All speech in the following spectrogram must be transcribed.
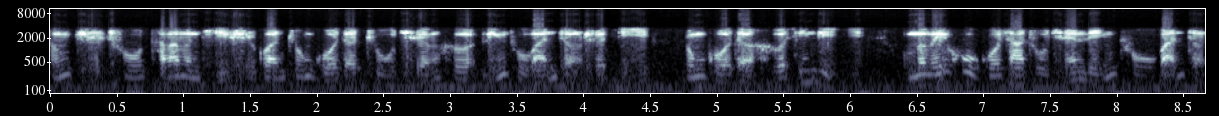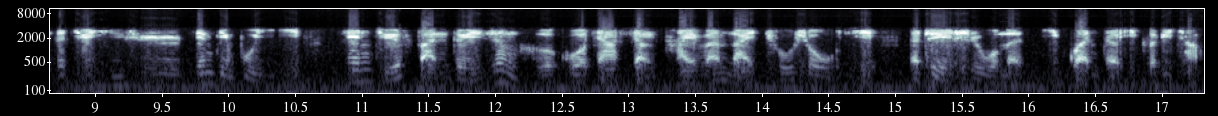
曾指出，台湾问题事关中国的主权和领土完整，涉及中国的核心利益。我们维护国家主权、领土完整的决心是坚定不移，坚决反对任何国家向台湾来出售武器。那这也是我们一贯的一个立场。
